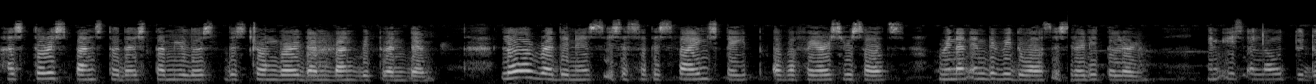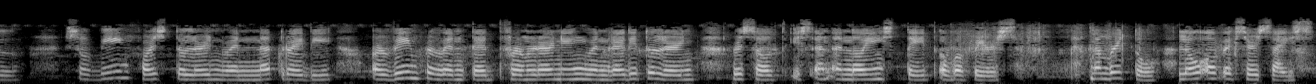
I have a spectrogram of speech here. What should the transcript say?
has to respond to the stimulus, the stronger the bond between them. Law of readiness is a satisfying state of affairs results when an individual is ready to learn and is allowed to do. So being forced to learn when not ready or being prevented from learning when ready to learn result is an annoying state of affairs. Number two, law of exercise.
